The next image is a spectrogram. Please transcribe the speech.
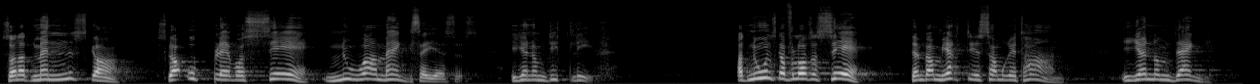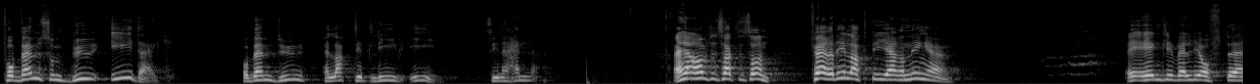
sånn at mennesker skal oppleve å se noe av meg, sier Jesus, gjennom ditt liv. At noen skal få lov til å se den barmhjertige samaritan gjennom deg for hvem som bor i deg, og hvem du har lagt ditt liv i sine hender. Jeg har av og til sagt det sånn ferdiglagte gjerninger er egentlig veldig ofte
